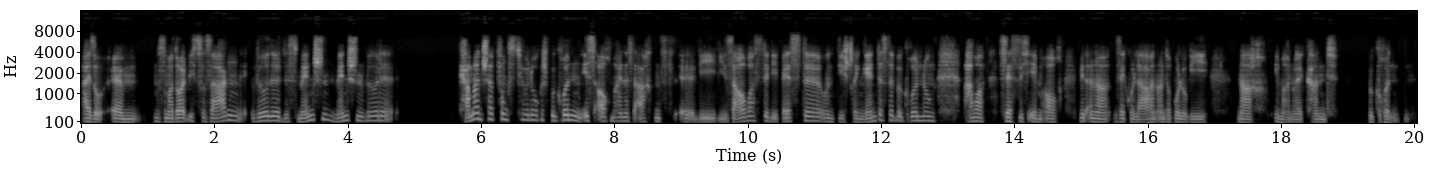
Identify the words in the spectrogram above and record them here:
Also, ähm, muss mal deutlich zu sagen, Würde des Menschen, Menschenwürde kann man schöpfungstheologisch begründen, ist auch meines Erachtens äh, die, die sauberste, die beste und die stringenteste Begründung, aber es lässt sich eben auch mit einer säkularen Anthropologie nach Immanuel Kant begründen.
